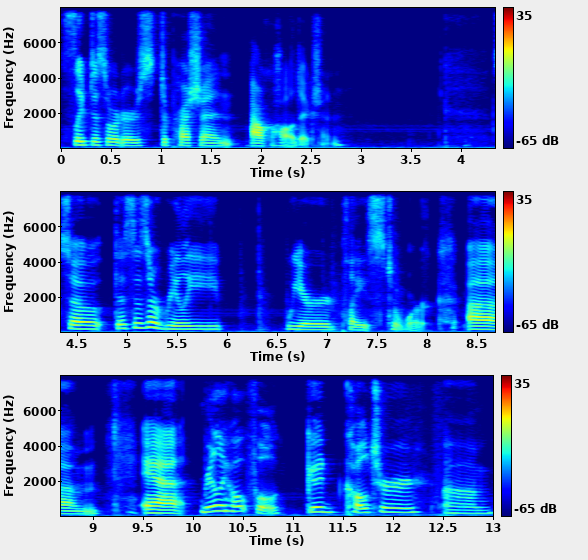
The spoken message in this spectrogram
sleep disorders, depression, alcohol addiction. So, this is a really weird place to work. Um, and really hopeful. Good culture, um,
